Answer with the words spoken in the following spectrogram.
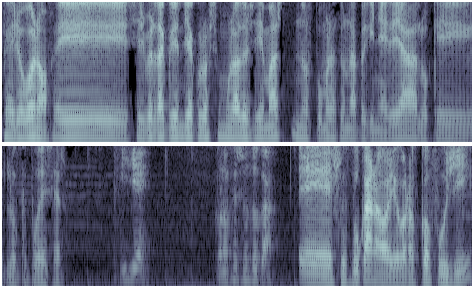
Pero bueno, eh, sí es verdad que hoy en día con los simuladores y demás nos podemos hacer una pequeña idea a lo que, lo que puede ser. Guille, ¿conoces Suzuka? Eh, Suzuka no, yo conozco Fuji,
